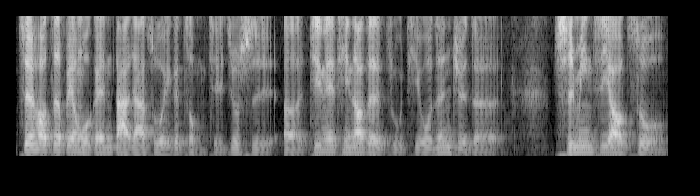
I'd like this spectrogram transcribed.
最后这边我跟大家做一个总结，就是呃，今天听到这个主题，我真的觉得实名制要做，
